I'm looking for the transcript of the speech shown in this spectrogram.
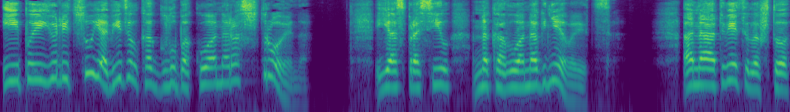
и по ее лицу я видел, как глубоко она расстроена. Я спросил, на кого она гневается. Она ответила, что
